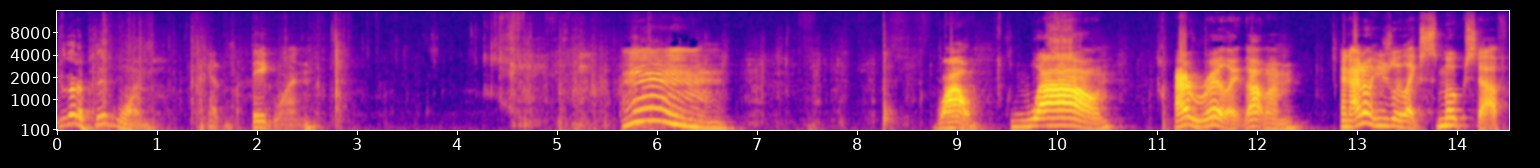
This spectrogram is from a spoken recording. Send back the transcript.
You got a big one. I got a big one. Mmm. Wow. Wow. I really like that one. And I don't usually like smoked stuff,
